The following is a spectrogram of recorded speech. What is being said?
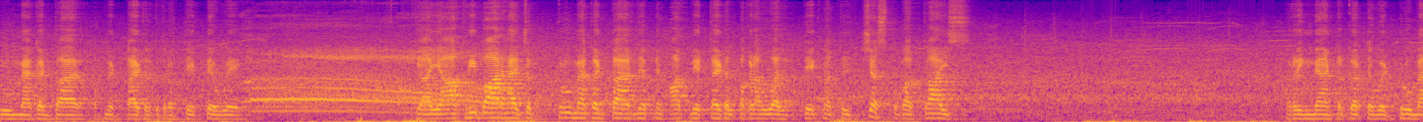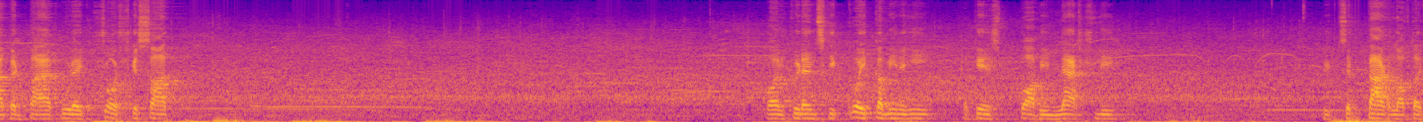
ड्रू मैकटायर अपने टाइटल की तरफ़ देखते हुए। क्या यह आखिरी बार है जब ड्रू मैकटायर ने अपने हाथ में टाइटल पकड़ा हुआ है? देखना दिलचस्प होगा गाइस रिंग में एंटर करते हुए ड्रू मैकटायर पूरे जोश के साथ। कॉन्फिडेंस की कोई कमी नहीं against Bobby Lashley it's a battle of the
